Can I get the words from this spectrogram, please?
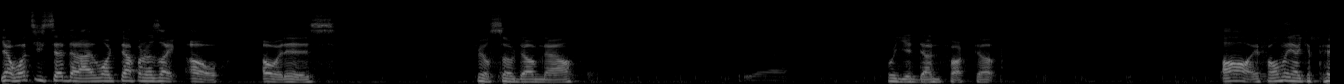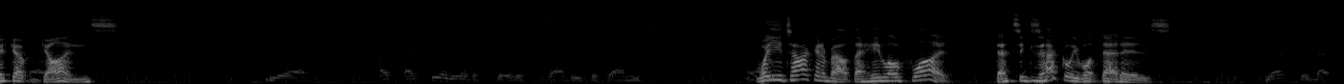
Yeah, once he said that, I looked up and I was like, oh, oh, it is. Feel so dumb now. Okay. Yeah. Well, you done fucked up. Oh, if only I could pick up guns. Yeah. I, I'd be a little bit scared of zombies with guns. Yeah. What are you talking about? The Halo Flood. That's exactly what that is. Yes, and that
